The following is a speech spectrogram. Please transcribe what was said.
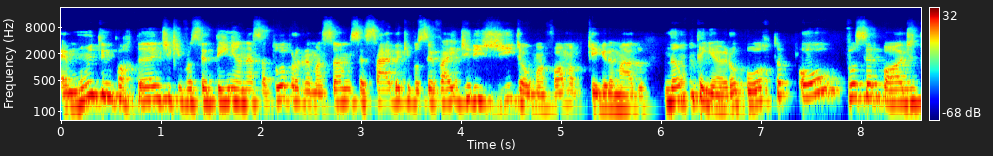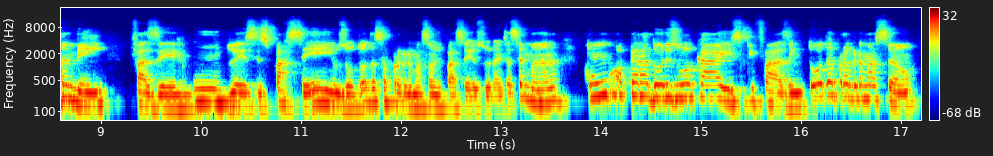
é muito importante que você tenha nessa tua programação, você saiba que você vai dirigir de alguma forma, porque Gramado não tem aeroporto, ou você pode também fazer um desses passeios ou toda essa programação de passeios durante a semana com operadores locais que fazem toda a programação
